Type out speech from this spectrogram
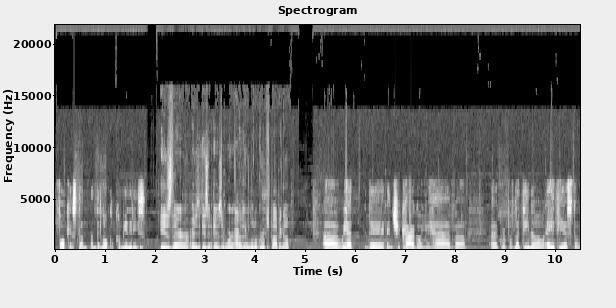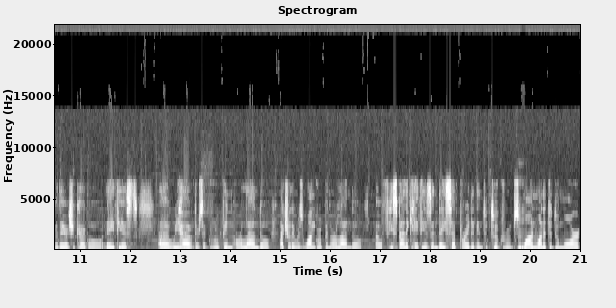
focused on, on the local communities. Is there? Is, is, is where are there little groups popping up? Uh, we had the in Chicago. You have uh, a group of Latino atheists over there, Chicago atheists. Uh, we have there's a group in Orlando. Actually, there was one group in Orlando of Hispanic atheists, and they separated into two groups. One wanted to do more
